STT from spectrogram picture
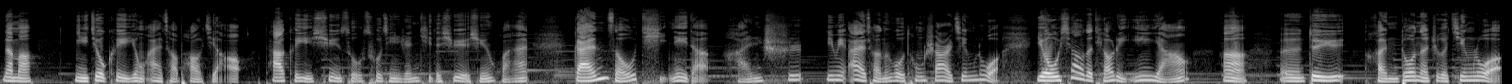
那么你就可以用艾草泡脚，它可以迅速促进人体的血液循环，赶走体内的寒湿。因为艾草能够通十二经络，有效的调理阴阳啊。嗯，对于很多呢这个经络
